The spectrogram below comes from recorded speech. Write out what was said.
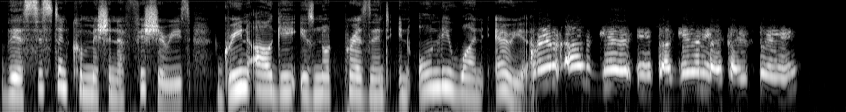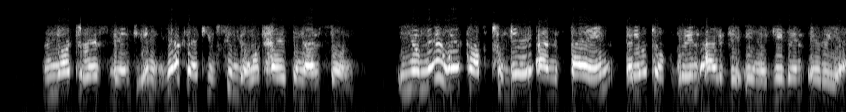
the Assistant Commissioner Fisheries, green algae is not present in only one area. Green algae is again, like I say, not resident in just like you've seen the water hyacinth and so on. You may wake up today and find a lot of green algae in a given area.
